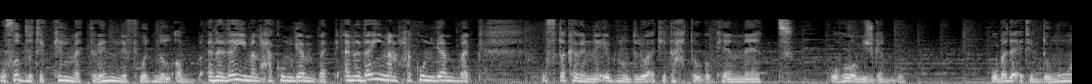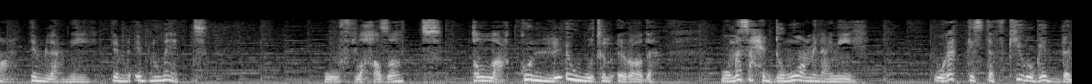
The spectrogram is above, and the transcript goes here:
وفضلت الكلمة ترن في ودن الأب. أنا دايما هكون جنبك. أنا دايما هكون جنبك. وافتكر إن ابنه دلوقتي تحت الركام مات وهو مش جنبه. وبدأت الدموع تملى عينيه ابنه مات. وفي لحظات طلع كل قوة الإرادة ومسح الدموع من عينيه وركز تفكيره جدا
